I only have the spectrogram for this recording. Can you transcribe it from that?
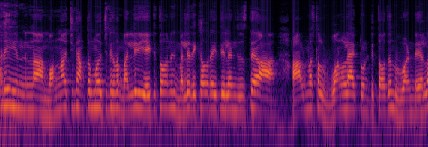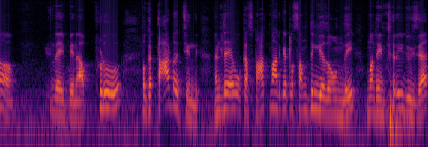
అది నిన్న మొన్న వచ్చింది అంత ముందు వచ్చింది కదా మళ్ళీ ఎయిటీ థౌసండ్ నుంచి మళ్ళీ రికవర్ అయితే అని చూస్తే almost all one lakh twenty thousand one డేలో ఇది అయిపోయింది. అప్పుడు ఒక థాట్ వచ్చింది. అంటే ఒక స్టాక్ మార్కెట్లో సంథింగ్ ఏదో ఉంది. మన ఇంటర్వ్యూ చూసా.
